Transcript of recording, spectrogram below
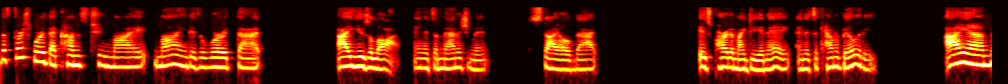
The first word that comes to my mind is a word that I use a lot, and it's a management style that is part of my DNA, and it's accountability. I am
